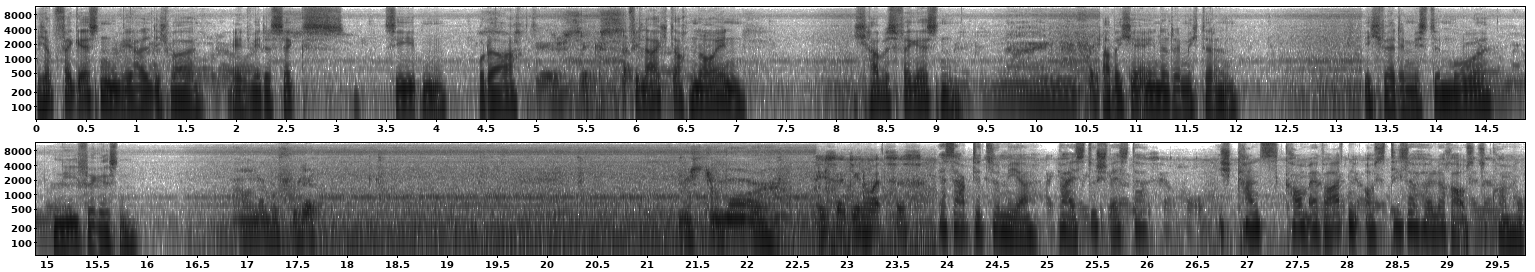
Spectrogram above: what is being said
Ich habe vergessen, wie alt ich war. Entweder sechs, sieben oder acht, vielleicht auch neun. Ich habe es vergessen, aber ich erinnere mich daran. Ich werde Mr. Moore nie vergessen. Mr. Moore. Er sagte zu mir, weißt du, Schwester, ich kann es kaum erwarten, aus dieser Hölle rauszukommen.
